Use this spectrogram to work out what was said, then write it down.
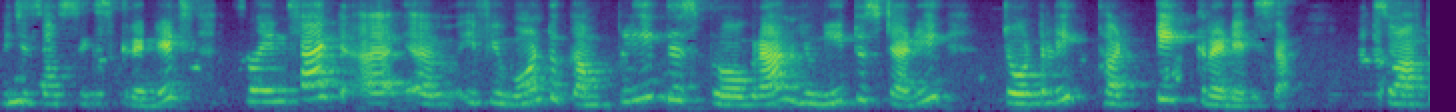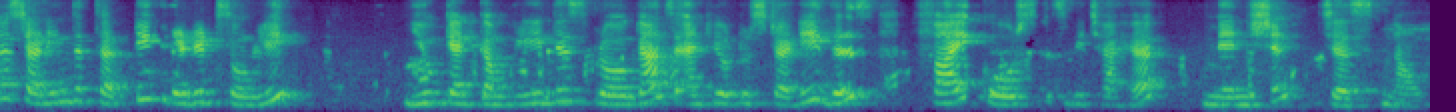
which is of six credits. So, in fact, uh, uh, if you want to complete this program, you need to study totally 30 credits. So, after studying the 30 credits only, you can complete these programs and you have to study this five courses which I have mentioned just now.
